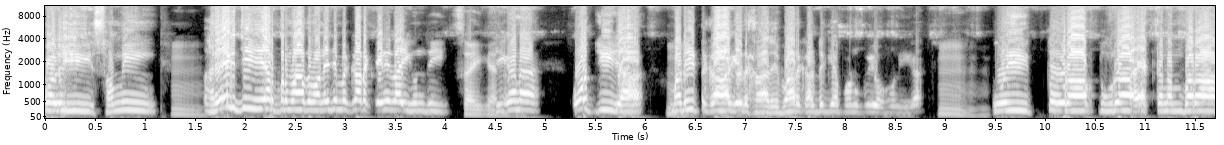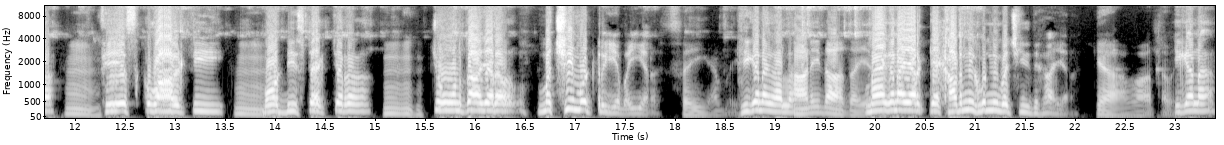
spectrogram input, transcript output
ਪਲੀ ਸਮੀ ਹਰੇਕ ਚੀਜ਼ ਯਾਰ ਪ੍ਰਮਾਤਮਾ ਨੇ ਜਿਵੇਂ ਘੜ ਕੇ ਨਹੀਂ ਲਾਈ ਹੁੰਦੀ। ਠੀਕ ਆ ਨਾ? ਉਹ ਚੀਜ਼ ਆ ਮੜੀ ਟਿਕਾ ਕੇ ਦਿਖਾ ਦੇ ਬਾਹਰ ਕੱਢ ਕੇ ਆਪਾਂ ਨੂੰ ਕੋਈ ਉਹ ਨਹੀਂਗਾ ਹੂੰ ਕੋਈ ਤੋਰਾ ਤੂਰਾ ਇੱਕ ਨੰਬਰ ਆ ਹੂੰ। ਫੇਸ ਕੁਆਲਿਟੀ ਹੂੰ। ਬੋਡੀ ਸਟਰਕਚਰ ਹੂੰ ਚੋਣ ਤਾਂ ਯਾਰ ਮੱਛੀ ਮੋਟਰੀ ਆ ਬਾਈ ਯਾਰ। ਸਹੀ ਆ ਬਾਈ। ਠੀਕ ਹੈ ਨਾ ਗੱਲ? ਖਾਣੀ ਦੱਸਦਾ ਯਾਰ। ਮੈਂ ਕਹਿੰਦਾ ਯਾਰ ਕਿ ਖੜਨੀ ਖੁੜਨੀ ਮੱਛੀ ਦਿਖਾ ਯਾਰ। ਕੀ ਬਾਤ ਆ ਠੀਕ ਹੈ ਨਾ?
